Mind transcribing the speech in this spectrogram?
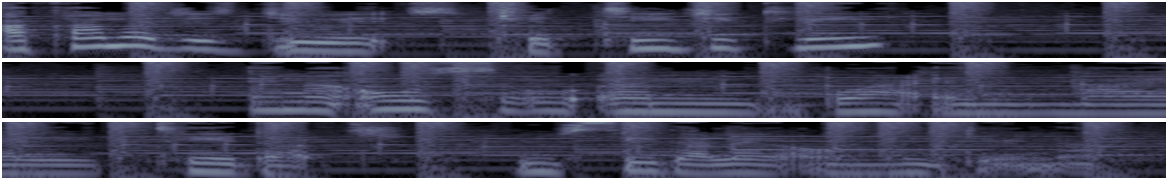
I kind of just do it strategically, and I also um, brighten my tear duct. You'll see that later on me doing that.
